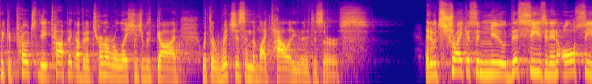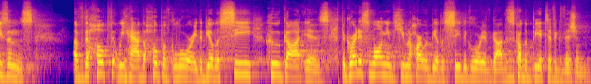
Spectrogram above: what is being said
we could approach the topic of an eternal relationship with God with the richness and the vitality that it deserves. That it would strike us anew this season and all seasons of the hope that we have, the hope of glory, to be able to see who God is. The greatest longing of the human heart would be able to see the glory of God. This is called the beatific vision.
